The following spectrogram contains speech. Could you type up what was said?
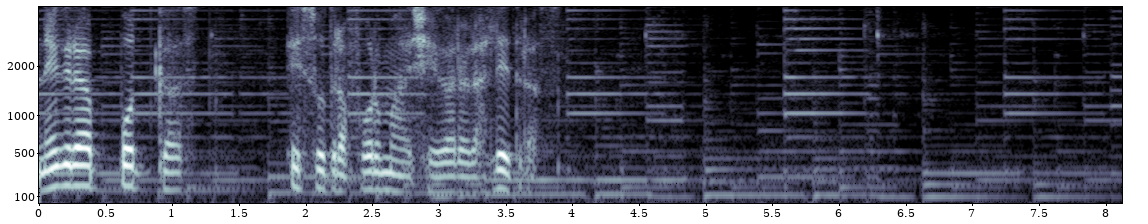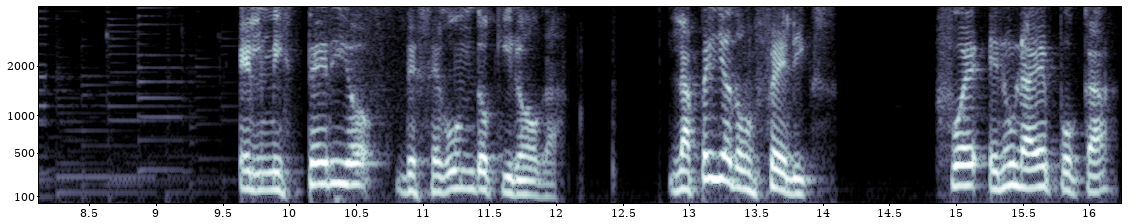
Negra Podcast es otra forma de llegar a las letras. El misterio de Segundo Quiroga. La Peña Don Félix fue en una época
